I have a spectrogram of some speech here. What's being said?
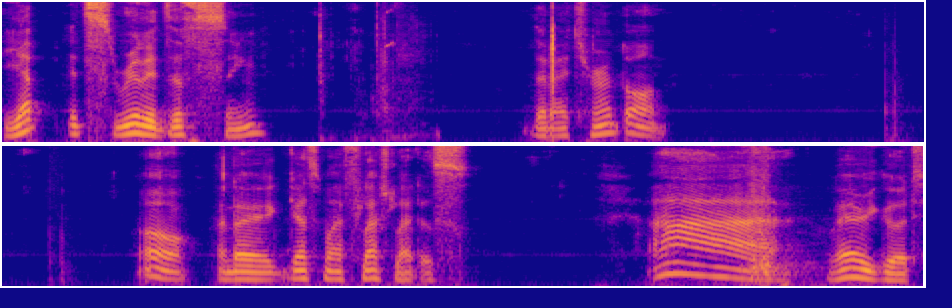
Yep, it's really this thing that I turned on. Oh, and I guess my flashlight is... Ah, very good.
